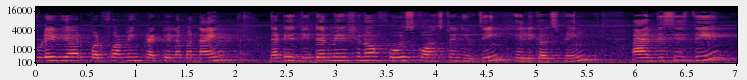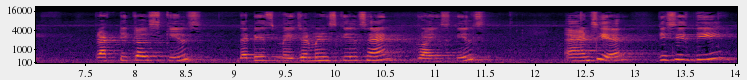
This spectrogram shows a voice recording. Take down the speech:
Today we are performing practical number 9 that is determination of force constant using helical spring. And this is the practical skills that is measurement skills and drawing skills. And here this is the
